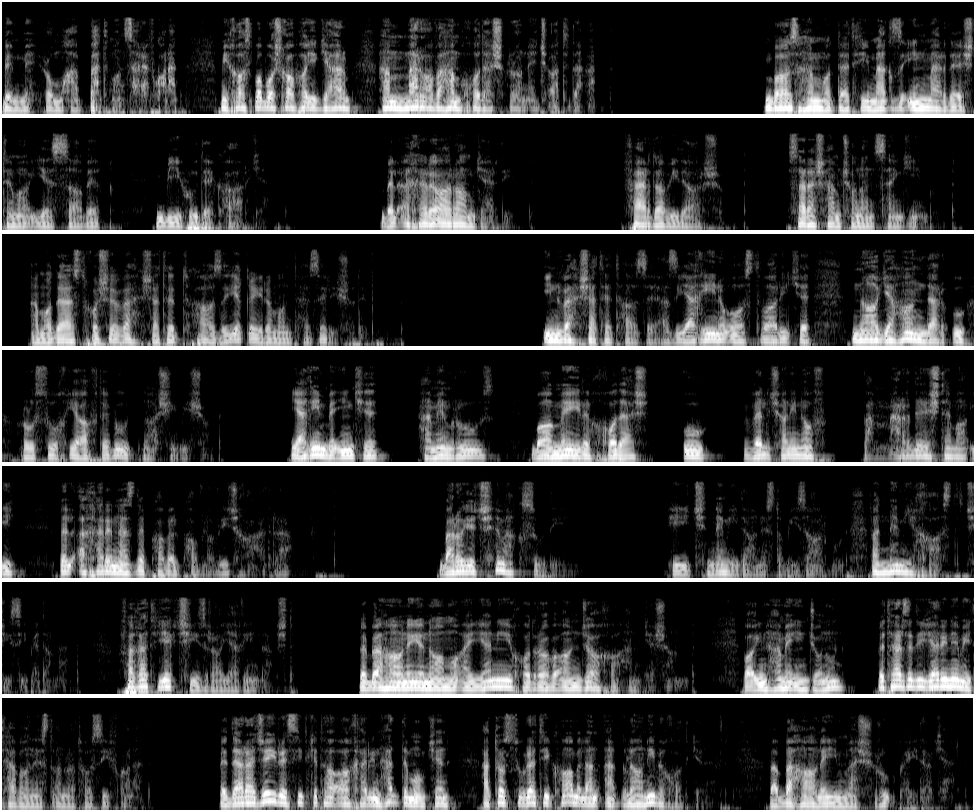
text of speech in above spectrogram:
به مهر و محبت منصرف کند. می‌خواست با بشخاب های گرم هم مرا و هم خودش را نجات دهد. باز هم مدتی مغز این مرد اجتماعی سابق بیهوده کار کرد. بالاخره آرام گردید. فردا بیدار شد. سرش همچنان سنگین بود. اما دستخوش وحشت تازه غیرمنتظری شده بود. این وحشت تازه از یقین استواری که ناگهان در او رسوخ یافته بود ناشی می‌شد. یقین به اینکه هم امروز با میل خودش او ولچانینوف و مرد اجتماعی بالاخره نزد پاول پاولویچ خواهد رفت. برای چه مقصودی؟ هیچ نمی‌دانست و بیزار بود و نمی‌خواست چیزی بداند. فقط یک چیز را یقین داشت. به بهانه نامعینی خود را به آنجا خواهند کشاند. با این همه این جنون به طرز دیگری نمی توانست آن را توصیف کند. به درجه رسید که تا آخرین حد ممکن حتی صورتی کاملا اقلانی به خود گرفت و بهانه‌ای مشروع پیدا کرد.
